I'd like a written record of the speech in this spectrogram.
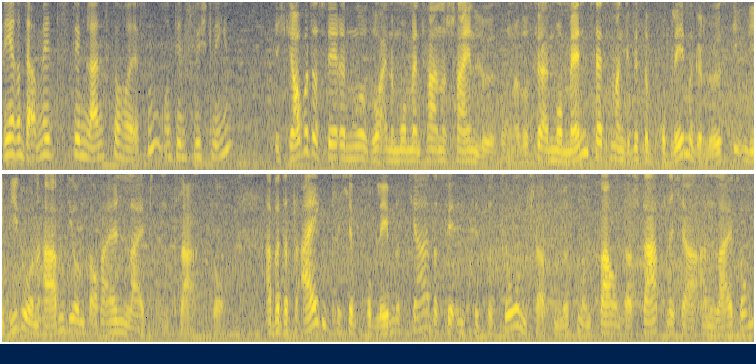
wäre damit dem Land geholfen und den Flüchtlingen? Ich glaube, das wäre nur so eine momentane Scheinlösung. Also für einen Moment hätte man gewisse Probleme gelöst, die Individuen haben, die uns auch allen leid tun, klar. So. Aber das eigentliche Problem ist ja, dass wir Institutionen schaffen müssen, und zwar unter staatlicher Anleitung,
